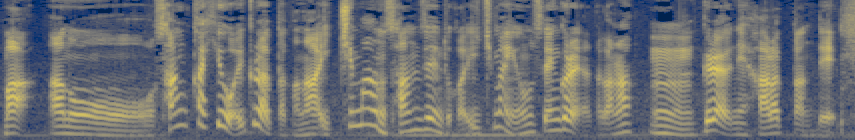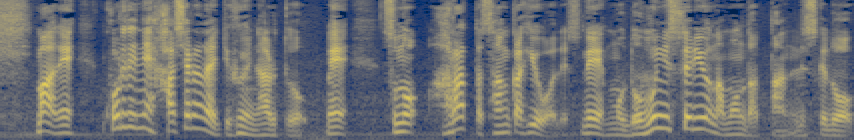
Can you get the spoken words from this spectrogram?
まあ、あのー、参加費用はいくらだったかな ?1 万3000とか1万4000円ぐらいだったかな？うん、ぐらいはね、払ったんで、まあね、これでね、走らないという風になると、ね、その払った参加費用はですね、もうドブに捨てるようなもんだったんですけど、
